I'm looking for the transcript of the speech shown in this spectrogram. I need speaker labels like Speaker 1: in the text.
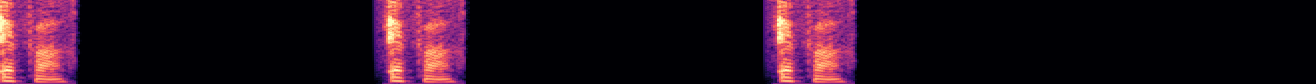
Speaker 1: Effa. Effa. Effa.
